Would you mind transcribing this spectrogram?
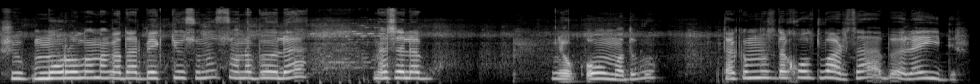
Şu mor olana kadar bekliyorsunuz. Sonra böyle mesela yok olmadı bu. Takımınızda kolt varsa böyle iyidir.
